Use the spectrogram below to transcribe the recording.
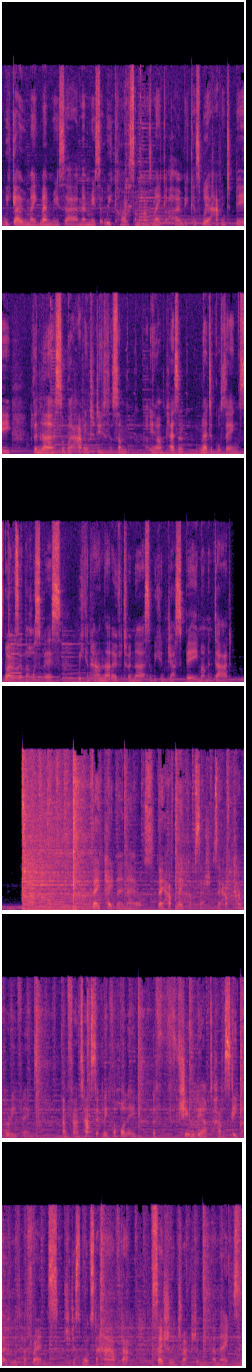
We go and make memories there, memories that we can't sometimes make at home because we're having to be the nurse or we're having to do some you know, unpleasant medical things. Whereas at the hospice, we can hand that over to a nurse and we can just be mum and dad. They paint their nails, they have makeup sessions, they have pamper evenings, and fantastically for Holly, she will be able to have a sleepover with her friends. She just wants to have that social interaction with her mates.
